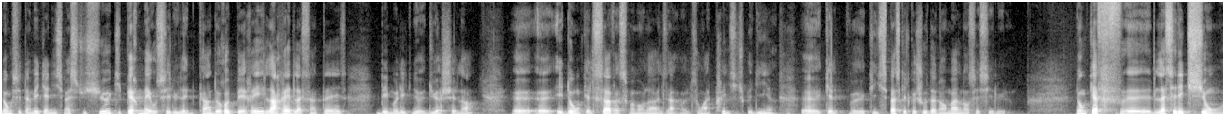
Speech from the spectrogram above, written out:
Donc c'est un mécanisme astucieux qui permet aux cellules NK de repérer l'arrêt de la synthèse des molécules du HLA. Euh, euh, et donc elles savent à ce moment-là, elles, ont appris, si je peux dire, qu'il se passe quelque chose d'anormal dans ces cellules. Donc la sélection,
